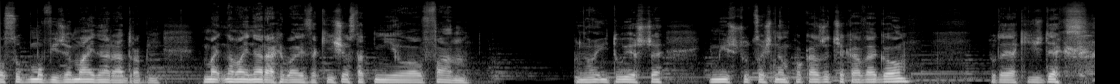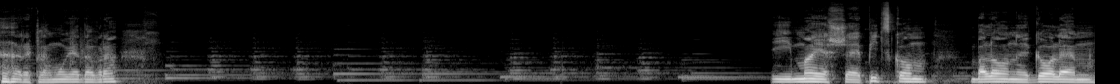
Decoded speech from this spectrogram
osób mówi, że minera drobi. Na minera chyba jest jakiś ostatnio fan. No i tu jeszcze mistrzu coś nam pokaże ciekawego. Tutaj jakiś Dex reklamuje, dobra. I ma jeszcze epicką, balony, golem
